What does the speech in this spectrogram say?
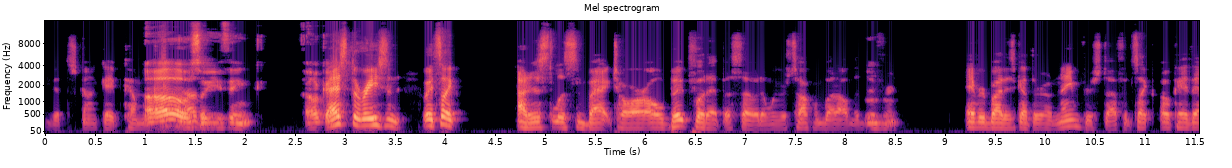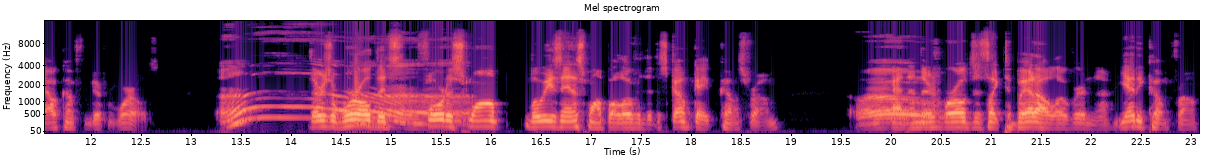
You got the skunk ape coming. from Oh, so you think okay. That's the reason. It's like I just listened back to our old Bigfoot episode, and we were talking about all the Mm-hmm. different. Everybody's got their own name for stuff. It's like okay, they all come from different worlds. Ah. There's a world that's Florida swamp, Louisiana swamp all over that the skunk ape comes from, Oh. and then there's worlds that's like Tibet all over, and the Yeti come from.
